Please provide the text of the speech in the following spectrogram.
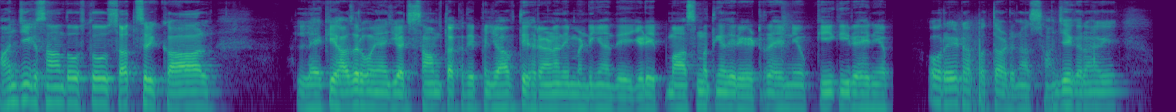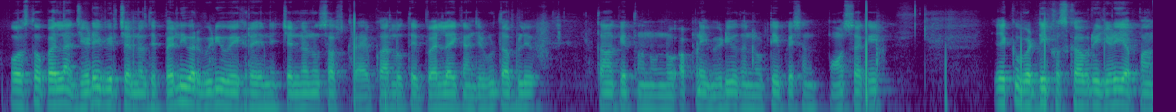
ਹਾਂਜੀ ਕਿਸਾਨ ਦੋਸਤੋ, ਸਤਿ ਸ੍ਰੀ ਅਕਾਲ। ਲੈ ਕੇ ਹਾਜ਼ਰ ਹੋਏ ਹਾਂ ਜੀ ਅੱਜ ਸ਼ਾਮ ਤੱਕ ਦੇ ਪੰਜਾਬ ਤੇ ਹਰਿਆਣਾ ਦੇ ਮੰਡੀਆਂ ਦੇ ਜਿਹੜੇ ਬਾਸਮਤੀਆਂ ਦੇ ਰੇਟ ਰਹੇ ਨੇ, ਉਹ ਕੀ ਕੀ ਰਹੇ ਨੇ ਉਹ ਰੇਟ ਆਪਾਂ ਤੁਹਾਡੇ ਨਾਲ ਸਾਂਝੇ ਕਰਾਂਗੇ। ਉਸ ਤੋਂ ਪਹਿਲਾਂ ਜਿਹੜੇ ਵੀਰ ਚੈਨਲ ਤੇ ਪਹਿਲੀ ਵਾਰ ਵੀਡੀਓ ਵੇਖ ਰਹੇ ਨੇ, ਚੈਨਲ ਨੂੰ ਸਬਸਕ੍ਰਾਈਬ ਕਰ ਲਓ ਤੇ ਬੈਲ ਆਈਕਨ ਜ਼ਰੂਰ ਦਬ ਲਿਓ ਤਾਂ ਕਿ ਤੁਹਾਨੂੰ ਆਪਣੀ ਵੀਡੀਓ ਦਾ ਨੋਟੀਫਿਕੇਸ਼ਨ ਪਹੁੰਚ ਸਕੇ। ਇੱਕ ਵੱਡੀ ਖੁਸ਼ਖਬਰੀ ਜਿਹੜੀ ਆਪਾਂ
